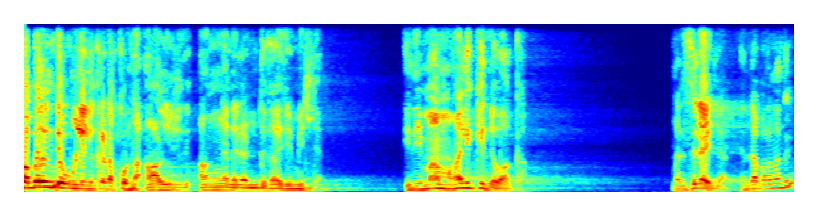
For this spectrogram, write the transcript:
ഖബറിന്റെ ഉള്ളിൽ കിടക്കുന്ന ആളിൽ അങ്ങനെ രണ്ട് കാര്യമില്ല. ഇത് ഇമാം മാലിക്കിന്റെ വാക്ക. മനസ്സിലായില്ല? എന്താ പറഞ്ഞത്?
